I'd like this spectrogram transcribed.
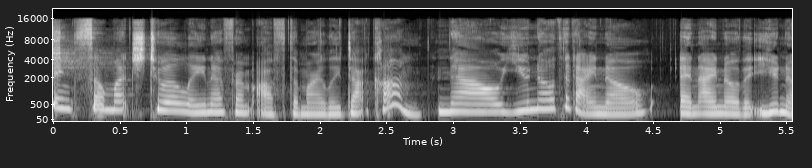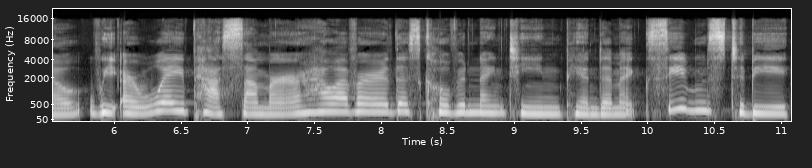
Thanks so much to Alaina from offthemarley.com. Now, you know that I know, and I know that you know, we are way past summer. However, this COVID 19 pandemic seems to be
